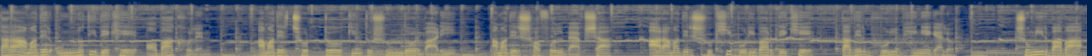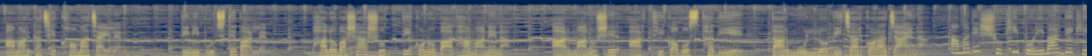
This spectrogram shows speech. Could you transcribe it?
তারা আমাদের উন্নতি দেখে অবাক হলেন। আমাদের ছোট্ট কিন্তু সুন্দর বাড়ি আমাদের সফল ব্যবসা আর আমাদের সুখী পরিবার দেখে তাদের ভুল ভেঙে গেল। সুমির বাবা আমার কাছে ক্ষমা চাইলেন। তিনি বুঝতে পারলেন, ভালোবাসা সত্যি কোনো বাধা মানে না, আর মানুষের আর্থিক অবস্থা দিয়ে তার মূল্য বিচার করা যায় না। আমাদের সুখী পরিবার দেখে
